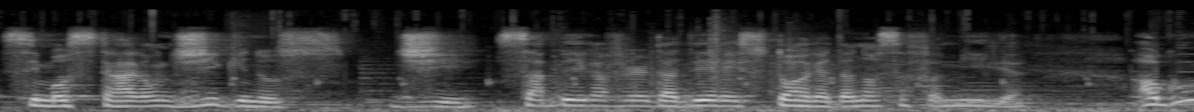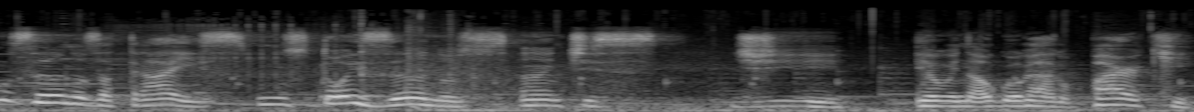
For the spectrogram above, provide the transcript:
se mostraram dignos de saber a verdadeira história da nossa família. Alguns anos atrás, uns dois anos antes de eu inaugurar o parque,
